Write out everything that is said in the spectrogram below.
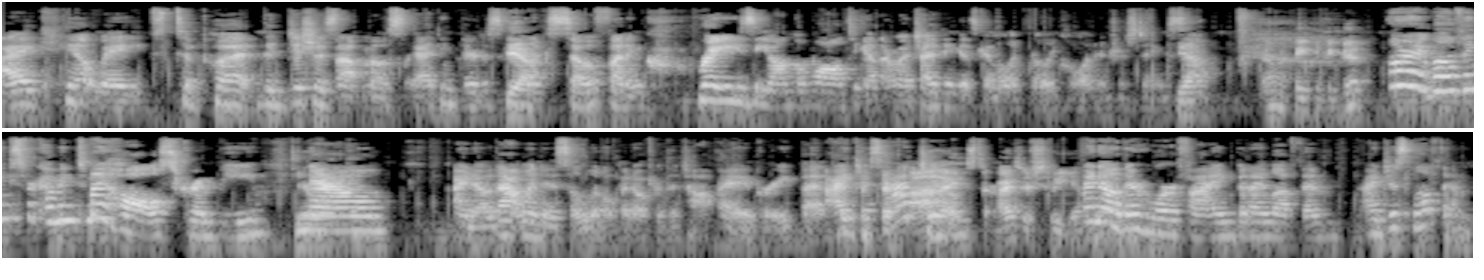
I can't wait to put the dishes up mostly. I think they're just gonna Yeah. look so fun and crazy on the wall together, which I think is gonna look really cool and interesting. So Yeah. No, I think you did good. all right, well, thanks for coming to my haul, Strimpy. You're now I know that one is a little bit over the top, I agree, but I just their had to. eyes. Their eyes are so young. I know they're horrifying, but I love them. I just love them.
